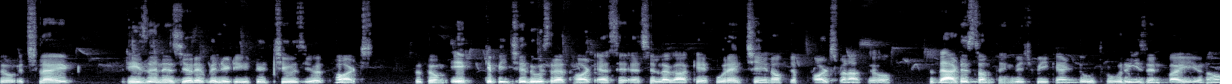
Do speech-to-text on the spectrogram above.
so it's like reason is your ability to choose your thoughts तो तुम एक के पीछे दूसरा थाट ऐसे ऐसे लगा के पूरा एक चेन ऑफ़ जब थाट्स बनाते हो। So that is something which we can do through reason by you know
